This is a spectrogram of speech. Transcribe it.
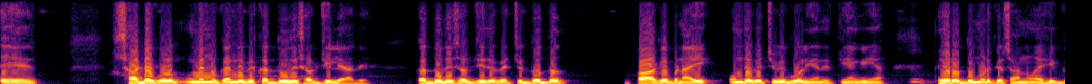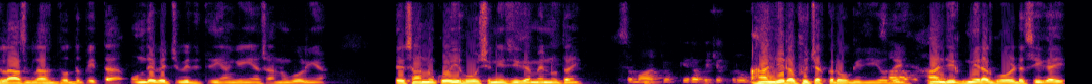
ਤੇ ਸਾਡੇ ਕੋਲ ਮੈਨੂੰ ਕਹਿੰਦੀ ਵੀ ਕੱਦੂ ਦੀ ਸਬਜ਼ੀ ਲਿਆ ਦੇ। ਕੱਦੂ ਦੀ ਸਬਜ਼ੀ ਦੇ ਵਿੱਚ ਦੁੱਧ ਪਾ ਕੇ ਬਣਾਈ ਉਹਦੇ ਵਿੱਚ ਵੀ ਗੋਲੀਆਂ ਦਿੱਤੀਆਂ ਗਈਆਂ। ਫਿਰ ਉਦੋਂ ਮੁੜ ਕੇ ਸਾਨੂੰ ਅਸੀਂ ਗਲਾਸ ਗਲਾਸ ਦੁੱਧ ਪੀਤਾ ਉਹਦੇ ਵਿੱਚ ਵੀ ਦਿੱਤੀਆਂ ਗਈਆਂ ਸਾਨੂੰ ਗੋਲੀਆਂ। ਤੇ ਸਾਨੂੰ ਕੋਈ ਹੋਸ਼ ਨਹੀਂ ਸੀਗਾ ਮੈਨੂੰ ਤਾਂ। ਸਮਾਨ ਚੁੱਕ ਕੇ ਰਫੂ ਚੱਕਰ ਹੋ ਗਏ, ਹਾਂਜੀ ਰਫੂ ਚੱਕਰ ਹੋ ਗਈ ਜੀ ਉਹਦੇ। ਹਾਂਜੀ ਮੇਰਾ 골ਡ ਸੀਗਾ ਜੀ।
